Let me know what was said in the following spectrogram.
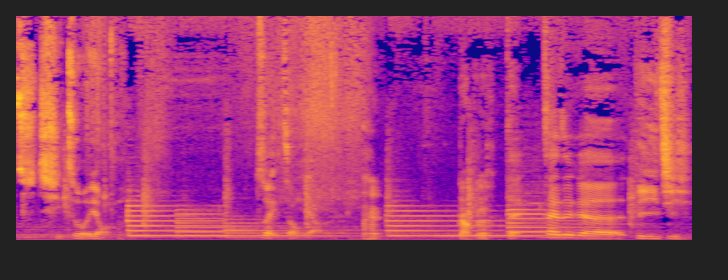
起作用了，最重要的 表哥。对，在这个第一季。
